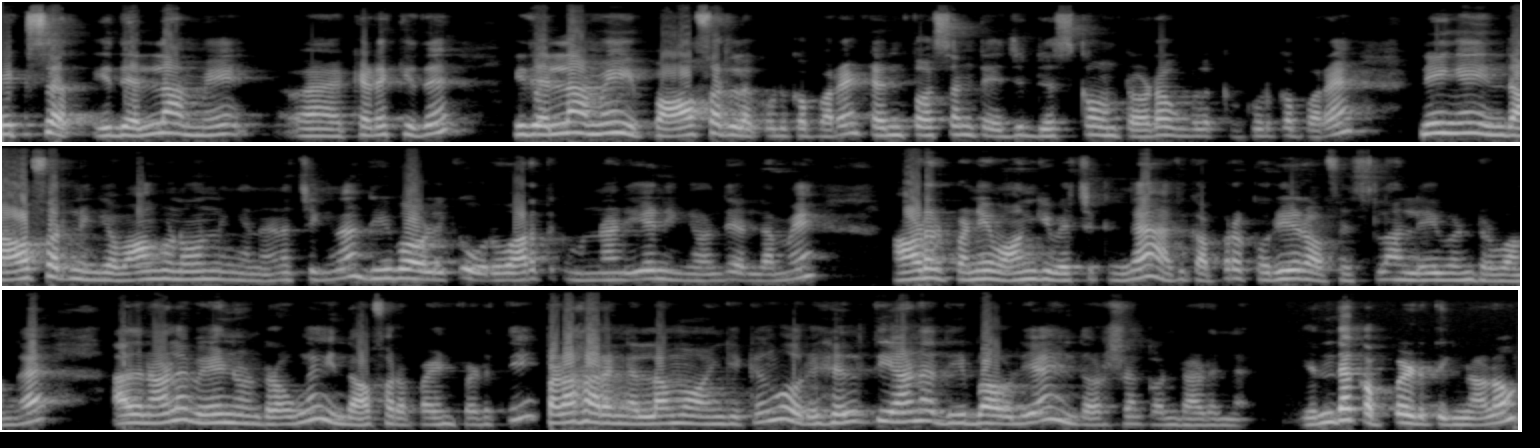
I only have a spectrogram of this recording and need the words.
மிக்சர் இது எல்லாமே கிடைக்குது. இது எல்லாமே இப்போ ஆஃபரில் கொடுக்க போகிறேன் டென் பர்சன்டேஜ் டிஸ்கவுண்ட்டோட உங்களுக்கு கொடுக்க போகிறேன் நீங்கள் இந்த ஆஃபர் நீங்கள் வாங்கணும்னு நீங்கள் நினச்சிங்கன்னா தீபாவளிக்கு ஒரு வாரத்துக்கு முன்னாடியே நீங்கள் வந்து எல்லாமே ஆர்டர் பண்ணி வாங்கி வச்சுக்கோங்க. அதுக்கப்புறம் கொரியர் ஆஃபீஸ்லாம் லீவுன்றவாங்க அதனால வேணுன்றவங்க இந்த ஆஃபரை பயன்படுத்தி பலகாரங்கள் எல்லாமே வாங்கிக்கோங்க. ஒரு ஹெல்த்தியான தீபாவளியாக இந்த வருஷம் கொண்டாடுங்க. எந்த கப் எடுத்தீங்கனாலும்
